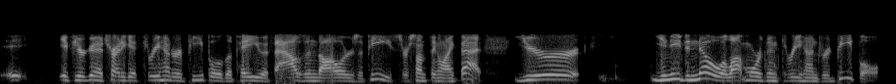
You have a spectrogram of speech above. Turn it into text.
it, if you're going to try to get 300 people to pay you thousand dollars a piece or something like that, you're you need to know a lot more than 300 people,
